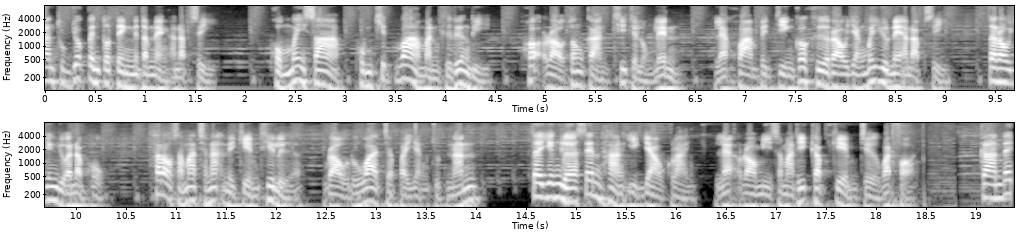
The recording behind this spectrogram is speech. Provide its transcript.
การถูกยกเป็นตัวเต็งในตำแหน่งอันดับ 4 ผมไม่ทราบ ผมคิดว่ามันคือเรื่องดี เพราะเราต้องการที่จะลงเล่น และความเป็นจริงก็คือเรายังไม่อยู่ในอันดับ 4 แต่เรายังอยู่อันดับ 6 ถ้าเราสามารถชนะในเกมที่เหลือ เรารู้ว่าจะไปยังจุดนั้น แต่ยังเหลือเส้นทางอีกยาวไกล และเรามีสมาธิกับเกมเจอวัตฟอร์ด การได้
